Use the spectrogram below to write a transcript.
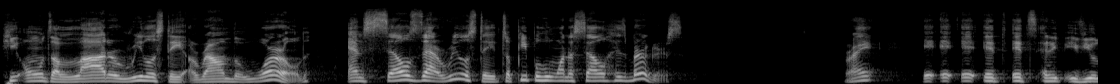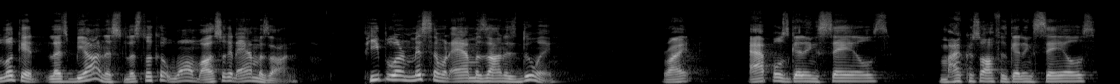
He owns a lot of real estate around the world and sells that real estate to people who want to sell his burgers. Right? It, it, it, it it's and if, if you look at let's be honest, let's look at Walmart, let's look at Amazon. People are missing what Amazon is doing. Right? Apple's getting sales, Microsoft is getting sales.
